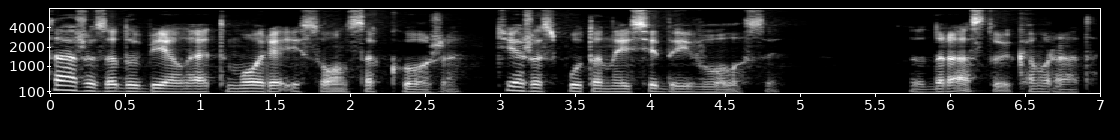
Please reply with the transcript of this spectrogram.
Та же задубелая от моря и солнца кожа, те же спутанные седые волосы. «Здравствуй, комрад».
